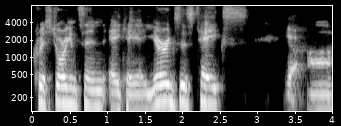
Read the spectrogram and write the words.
Chris Jorgensen, aka Jurgs's takes. Yeah. Uh,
